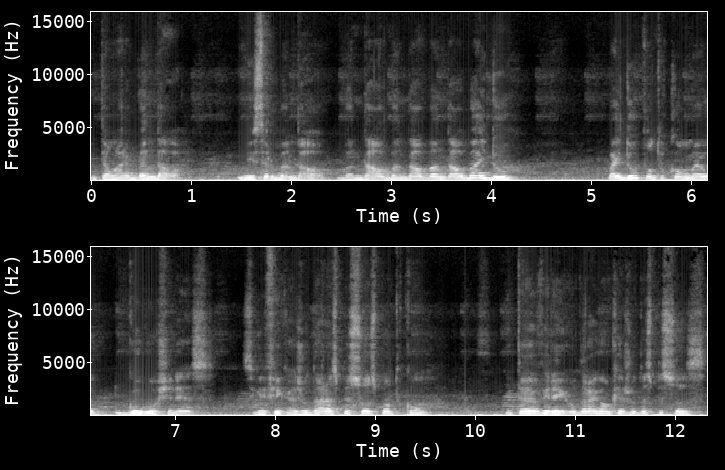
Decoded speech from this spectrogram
Então era Bandal. Mr. Bandal. Bandal, Bandal, Bandal, Baidu. Baidu.com é o Google chinês. Significa ajudar as pessoas.com. Então eu virei o dragão que ajuda as pessoas.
